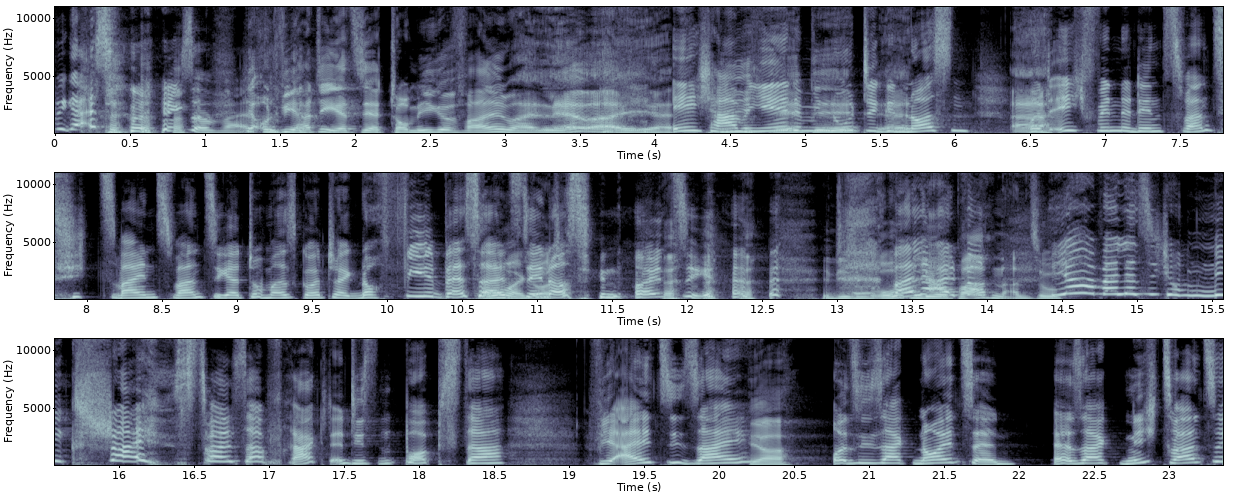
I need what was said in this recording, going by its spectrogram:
begeistert. Und ich so, was? Ja, und wie hat dir jetzt der Tommy gefallen, mein Lieber hier? Ich habe jede wette, Minute äh, genossen ah. und ich finde den 2022er Thomas Gottschalk noch viel besser Oh als den Gott. aus den 90ern. In diesem roten Weil er Leopardenanzug. Ja, weil er sich um nix scheißt. Weil er fragt er diesen Popstar, wie alt sie sei. Ja. Und sie sagt 19. Er sagt nicht 20,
